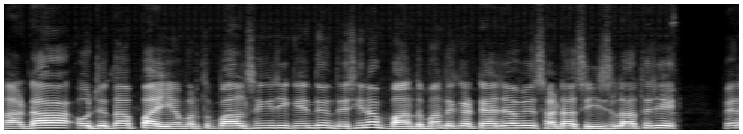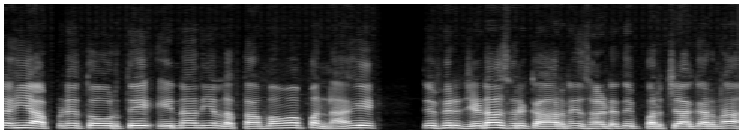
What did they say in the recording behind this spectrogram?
ਸਾਡਾ, ਉਹ ਜਿੱਦਾਂ ਭਾਈ ਅਮਰਤਪਾਲ ਸਿੰਘ ਜੀ ਕਹਿੰਦੇ ਹੁੰਦੇ ਸੀ ਨਾ, ਬੰਦ-ਬੰਦ ਕੱਟਿਆ ਜਾਵੇ, ਸਾਡਾ ਸੀਸ ਲੱਥ ਜੇ, ਫਿਰ ਅਸੀਂ ਆਪਣੇ ਤੌਰ ਤੇ ਇਹਨਾਂ ਦੀਆਂ ਲੱਤਾਂ ਬਾਹਾਂ ਭੰਨਾਂਗੇ ਤੇ ਫਿਰ ਜਿਹੜਾ ਸਰਕਾਰ ਨੇ ਸਾਡੇ ਤੇ ਪਰਚਾ ਕਰਨਾ,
